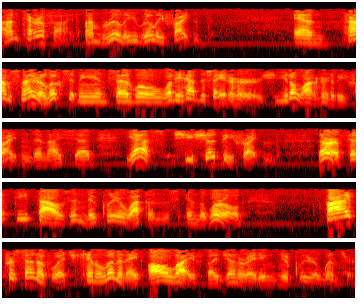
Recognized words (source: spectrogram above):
"I'm terrified. I'm really, really frightened." And Tom Snyder looks at me and said, "Well, what do you have to say to her? You don't want her to be frightened." And I said, "Yes, she should be frightened. There are 50,000 nuclear weapons in the world." 5% of which can eliminate all life by generating nuclear winter.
